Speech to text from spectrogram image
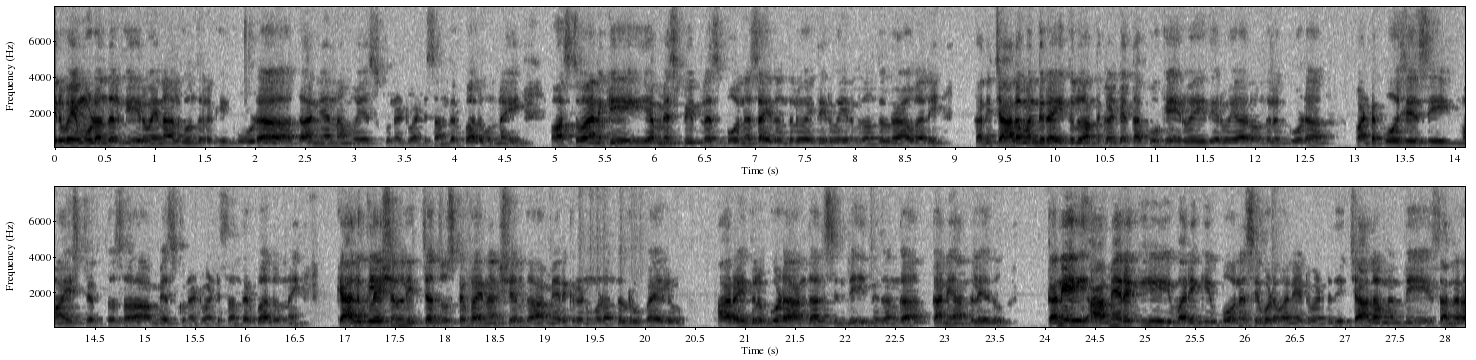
ఇరవై మూడు వందలకి ఇరవై నాలుగు వందలకి కూడా ధాన్యాన్ని అమ్మేసుకున్నటువంటి సందర్భాలు ఉన్నాయి. వాస్తవానికి ఎంఎస్పి ప్లస్ బోనస్ ఐదు వందలు అయితే ఇరవై ఎనిమిది వందలు రావాలి. కానీ చాలా మంది రైతులు అంతకంటే తక్కువకే ఇరవై ఐదు ఇరవై ఆరు వందలకు కూడా పంట కోసేసి మాయిశ్చర్తో సహా అమ్మేసుకున్నటువంటి సందర్భాలు ఉన్నాయి. క్యాలిక్యులేషన్లు ఇచ్చా చూస్తే ఫైనాన్షియల్గా ఆ మేరకు రెండు మూడు వందల రూపాయలు ఆ రైతులకు కూడా అందాల్సింది నిజంగా కానీ అందలేదు. కానీ ఆ మేరకి వరికి బోనస్ ఇవ్వడం అనేటువంటిది చాలా మంది సన్నర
